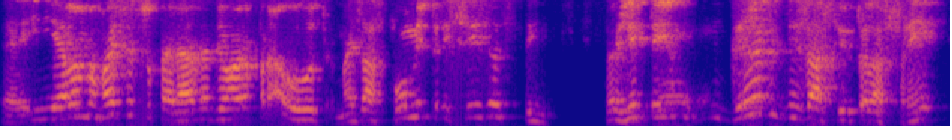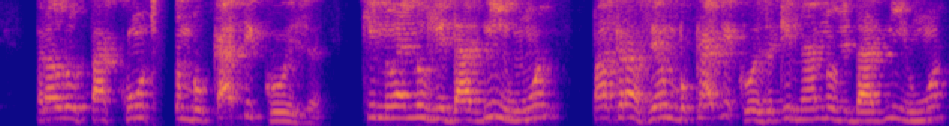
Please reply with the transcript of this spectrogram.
É, e ela não vai ser superada de uma hora para outra, mas a fome precisa sim. Então, a gente tem um, um grande desafio pela frente para lutar contra um bocado de coisa que não é novidade nenhuma, para trazer um bocado de coisa que não é novidade nenhuma,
